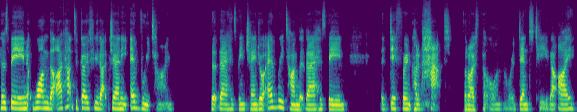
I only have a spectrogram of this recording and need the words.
has been one that I've had to go through that journey every time that there has been change or every time that there has been a different kind of hat that I've put on or identity that I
